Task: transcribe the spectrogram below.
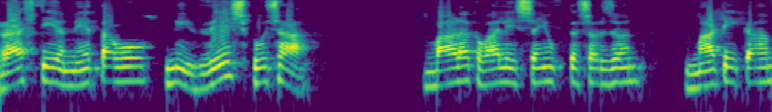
રાષ્ટ્રીય નેતાઓની વેશભૂષા બાળક વાલી સંયુક્ત સર્જન માટીકામ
